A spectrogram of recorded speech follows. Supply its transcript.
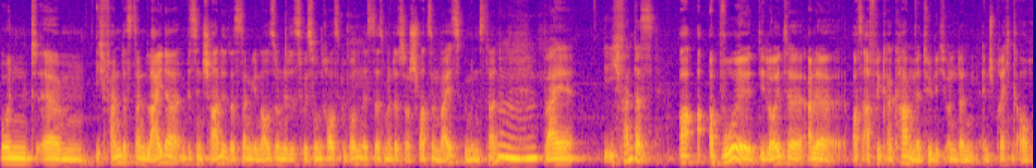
Und ähm, ich fand es dann leider ein bisschen schade, dass dann genau so eine Diskussion draus geworden ist, dass man das auf Schwarz und Weiß gemünzt hat. Weil ich fand das, obwohl die Leute alle aus Afrika kamen natürlich und dann entsprechend auch,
